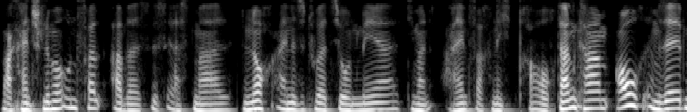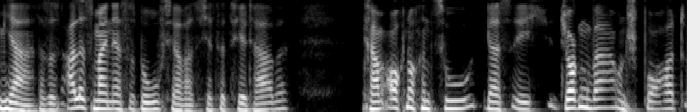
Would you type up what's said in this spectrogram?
War kein schlimmer Unfall, aber es ist erstmal noch eine Situation mehr, die man einfach nicht braucht. Dann kam auch im selben Jahr, das ist alles mein erstes Berufsjahr, was ich jetzt erzählt habe, kam auch noch hinzu, dass ich joggen war und Sport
